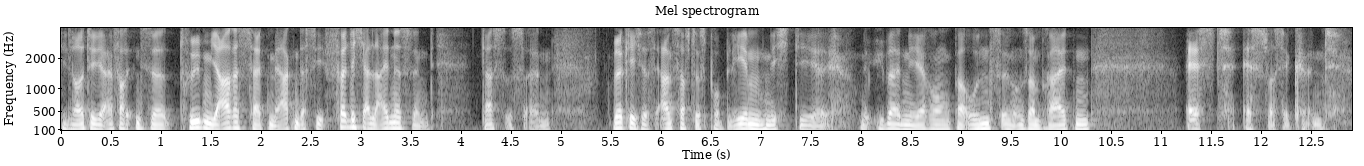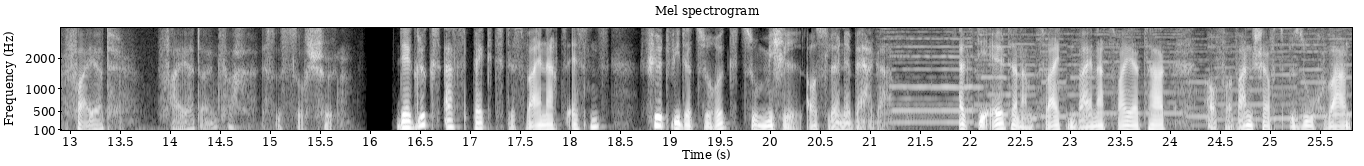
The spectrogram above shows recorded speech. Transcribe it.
die Leute, die einfach in dieser trüben Jahreszeit merken, dass sie völlig alleine sind. Das ist ein wirkliches, ernsthaftes Problem, nicht die, eine Überernährung bei uns in unserem Breiten. Esst, esst, was ihr könnt. Feiert, feiert einfach. Es ist so schön. Der Glücksaspekt des Weihnachtsessens führt wieder zurück zu Michel aus Lönneberger. Als die Eltern am zweiten Weihnachtsfeiertag auf Verwandtschaftsbesuch waren,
